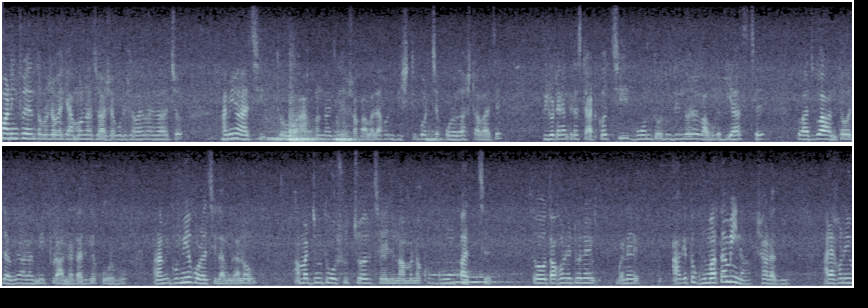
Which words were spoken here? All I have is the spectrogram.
মর্নিং ফ্রেন্ড তোমরা সবাই কেমন আছো? আশা করি সবাই ভালো আছো। আমিও আছি। তো এখন আজকে সকালবেলা এখন বৃষ্টি পড়ছে পনেরো দশটা বাজে। ভিডিওটা এখান থেকে স্টার্ট করছি। বোন তো দুদিন ধরে বাবুকে দিয়ে আসছে। তো আজকেও আনতেও যাবে। আর আমি একটু রান্নাটা আজকে করব। আর আমি ঘুমিয়ে পড়েছিলাম, কেন? আমার যেহেতু ওষুধ চলছে, এই জন্য আমার না খুব ঘুম পাচ্ছে। তো তখন একটু মানে আগে তো ঘুমাতামই না সারাদিন। আর এখন এই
